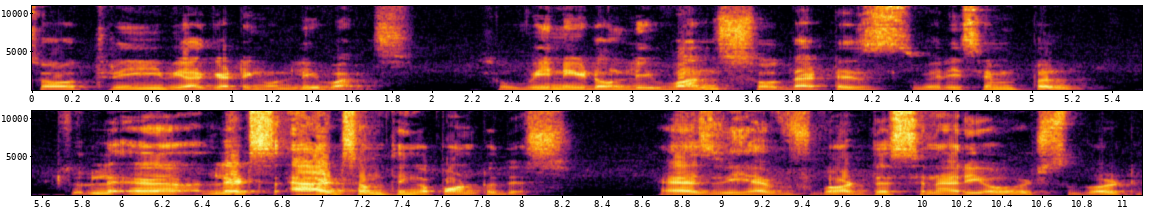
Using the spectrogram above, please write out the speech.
So 3 we are getting only once. So we need only once. So that is very simple. So uh, let's add something upon to this. As we have got this scenario, it's good.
